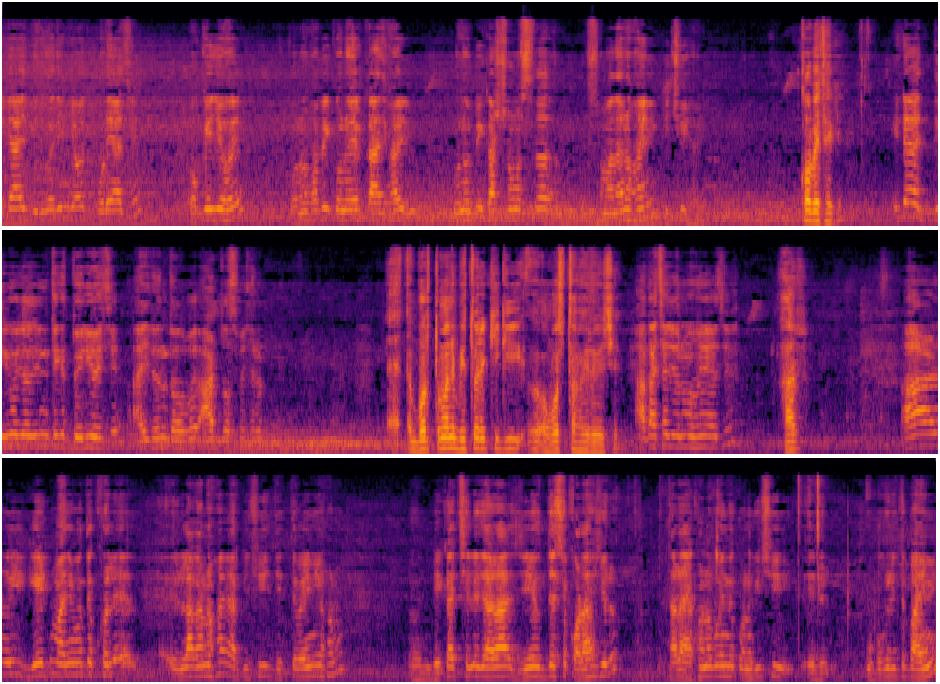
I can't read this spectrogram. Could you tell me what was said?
এটা আজ দীর্ঘদিন যাবৎ পড়ে আছে অকেজে হয়ে। কোনোভাবেই কোনো এর কাজ হয়নি কোনো বেকার সমস্যা সমাধানও হয়নি কিছুই হয়নি। কবে থেকে? এটা দীর্ঘ যতদিন থেকে তৈরি হয়েছে আজ ধরুন দশ বছর- আট দশ বছর বর্তমানে ভিতরে কি কি অবস্থা হয়ে রয়েছে? আগাছা জন্ম হয়ে আছে। আর? আর ওই গেট মাঝে মধ্যে খুলে লাগানো হয় আর কিছুই দেখতে পাইনি এখনও। বেকার ছেলে যারা যে উদ্দেশ্যে করা হয়েছিল তারা এখনও পর্যন্ত কোনো কিছুই এর উপকৃত পায়নি।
